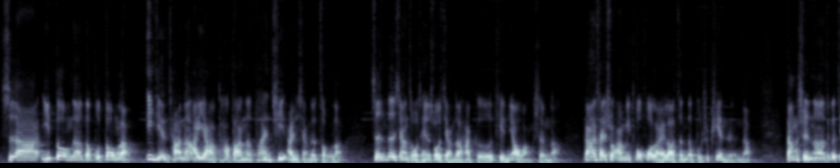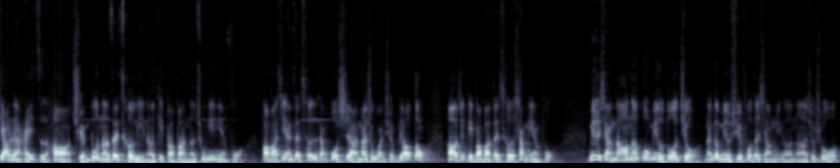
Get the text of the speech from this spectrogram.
是啊，一动呢都不动了。一检查呢，哎呀，爸爸呢断气安详的走了。真的像昨天所讲的，他隔天要往生了。刚才说阿弥陀佛来了，真的不是骗人的。当时呢，这个家人孩子哈，全部呢在车里呢给爸爸呢助念念佛。爸爸竟然在车子上过世啊，那就完全不要动啊，就给爸爸在车上念佛。没有想到呢，过没有多久，那个没有学佛的小女儿呢就说，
